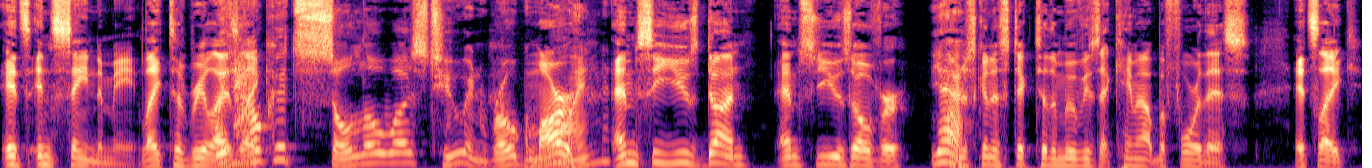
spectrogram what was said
it's insane to me. Like to With realize, how good Solo was too in Rogue Mar One. MCU's done. MCU's over. Yeah. I'm just gonna stick to the movies that came out before this. It's like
